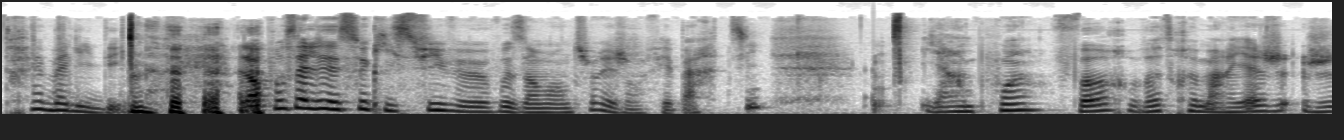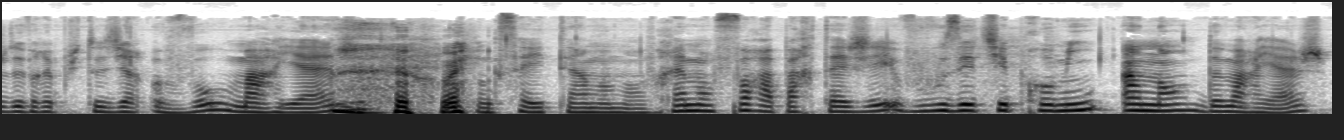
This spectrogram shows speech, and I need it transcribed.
Très belle idée. Alors pour celles et ceux qui suivent vos aventures, et j'en fais partie, il y a un point fort, votre mariage, je devrais plutôt dire vos mariages. Donc ça a été un moment vraiment fort à partager. Vous vous étiez promis un an de mariage.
